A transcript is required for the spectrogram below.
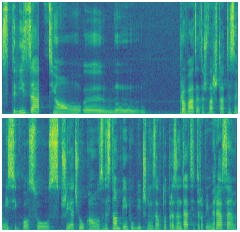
stylizacją, y, Prowadzę też warsztaty z emisji głosu z przyjaciółką, z wystąpień publicznych, z autoprezentacji, to robimy razem.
